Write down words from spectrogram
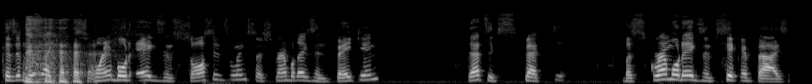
Because if it's like scrambled eggs and sausage links or scrambled eggs and bacon, that's expected. But scrambled eggs and chicken thighs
